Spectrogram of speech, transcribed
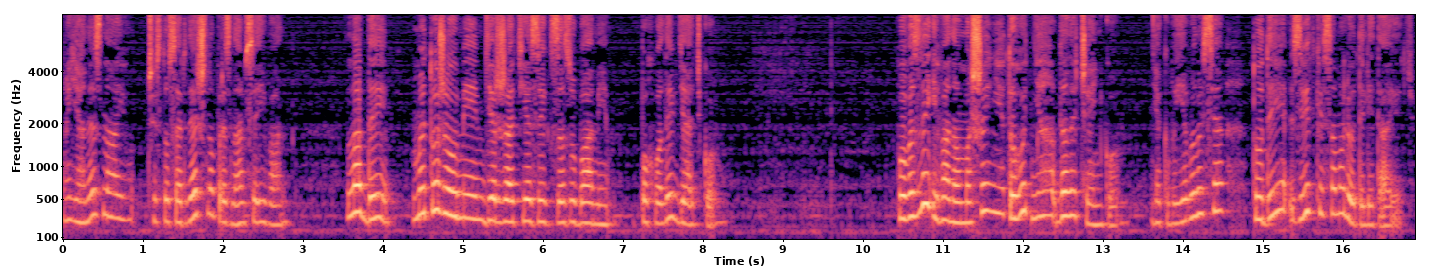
Я не знаю, чистосердечно признався Іван. Лади, ми теж умеем держать язик за зубами похвалив дядько. Повезли Івана в машині того дня далеченько. Як виявилося, туди, звідки самольоти літають.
